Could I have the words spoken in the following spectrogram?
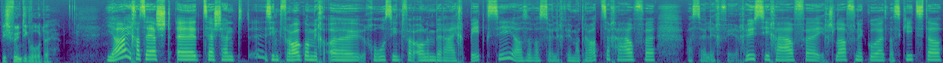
bist fündig geworden. Ja, ich habe zuerst, äh, zuerst haben, sind die Fragen, die mich äh, gekommen sind, vor allem im Bereich Bett gewesen. Also was soll ich für Matratzen kaufen? Was soll ich für Küsse kaufen? Ich schlafe nicht gut. Was gibt es da?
